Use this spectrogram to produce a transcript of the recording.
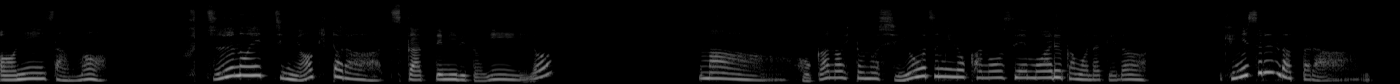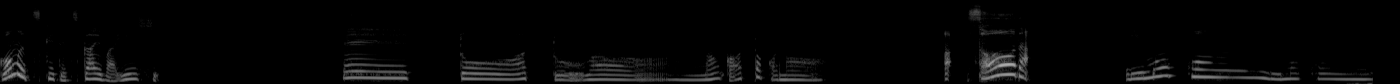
お兄さんも普通のエッチに飽きたら使ってみるといいよ。まあ、他の人の使用済みの可能性もあるかもだけど、気にするんだったらゴムつけて使えばいいし。えーっと、あとは、なんかあったかな。あ、そうだリモコン、リモコン。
